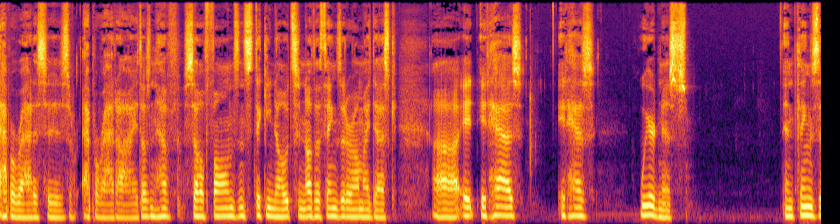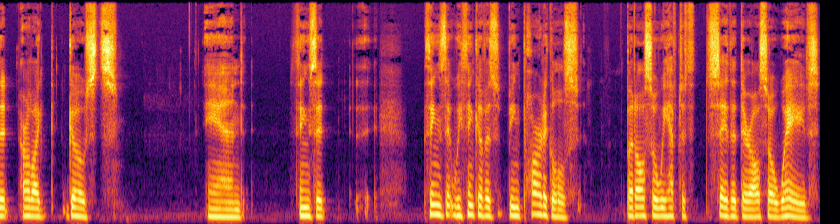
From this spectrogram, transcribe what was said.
apparatuses or apparati. It doesn't have cell phones and sticky notes and other things that are on my desk. Uh, it it has it has weirdness and things that are like ghosts and things that things that we think of as being particles but also we have to say that they're also waves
